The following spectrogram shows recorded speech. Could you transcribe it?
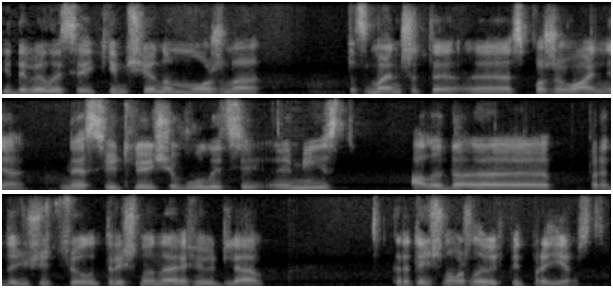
і дивилися, яким чином можна зменшити е, споживання, не освітлюючи вулиці е, міст, але е, передаючи цю електричну енергію для критично важливих підприємств.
